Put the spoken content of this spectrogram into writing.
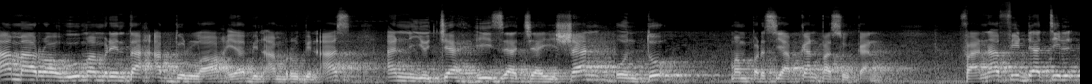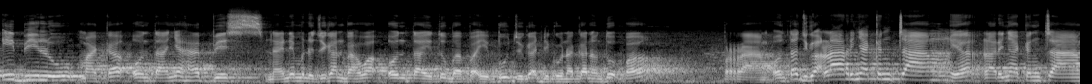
amarahu memerintah Abdullah ya bin Amr bin As an yujahiza jaishan untuk mempersiapkan pasukan Fanafidatil ibilu maka ontanya habis. Nah ini menunjukkan bahwa onta itu bapak ibu juga digunakan untuk pe perang. Unta juga larinya kencang ya, larinya kencang.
